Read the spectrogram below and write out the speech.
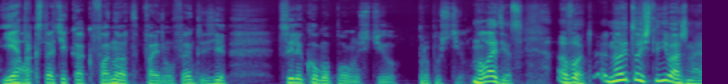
И а, это, кстати, как фанат Final Fantasy целиком и полностью пропустил. Молодец. Вот. Но это точно не важно.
